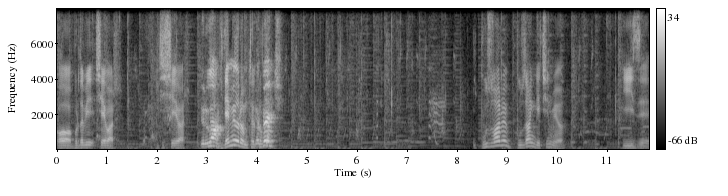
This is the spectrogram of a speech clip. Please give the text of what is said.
Oo burada bir şey var. Müthiş şey var. Yürü lan. Gidemiyorum takıldım. Köpek. Buz var ve buzdan geçilmiyor. Easy.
